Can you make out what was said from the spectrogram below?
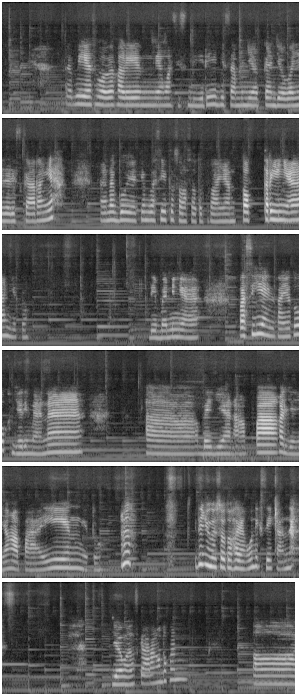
Tapi ya semoga kalian yang masih sendiri bisa menyiapkan jawabannya dari sekarang ya. Karena gue yakin pasti itu salah satu pertanyaan top 3 nya gitu. Dibanding ya pasti yang ditanya tuh kerja di mana? Uh, bagian apa? Kerjanya ngapain? gitu. Itu juga suatu hal yang unik sih kan. Zaman sekarang tuh kan uh,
